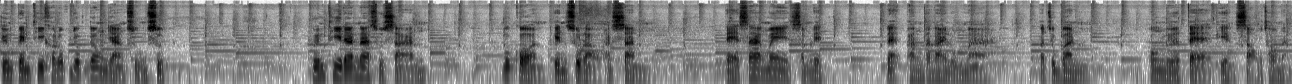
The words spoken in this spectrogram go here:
จึงเป็นที่เคารพยกย่องอย่างสูงสุด พื้นที่ด้านหน้าสุสานเมื่อก่อนเป็นสุเหร่าฮัสซัน แต่สร้างไม่สำเร็จและพังทลายลงมา ปัจจุบันคงเหลือแต่เพียงเสาเท่านั้น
